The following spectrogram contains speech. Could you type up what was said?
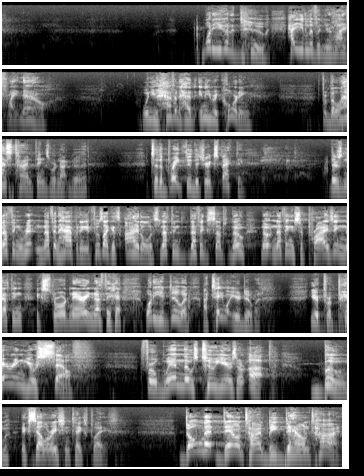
What are you going to do? How are you living your life right now when you haven't had any recording from the last time things were not good to the breakthrough that you're expecting. There's nothing written, nothing happening. It feels like it's idle. It's nothing, nothing, no, no, nothing surprising, nothing extraordinary, nothing. What are you doing? I tell you what you're doing. You're preparing yourself for when those two years are up, boom, acceleration takes place. Don't let downtime be downtime.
